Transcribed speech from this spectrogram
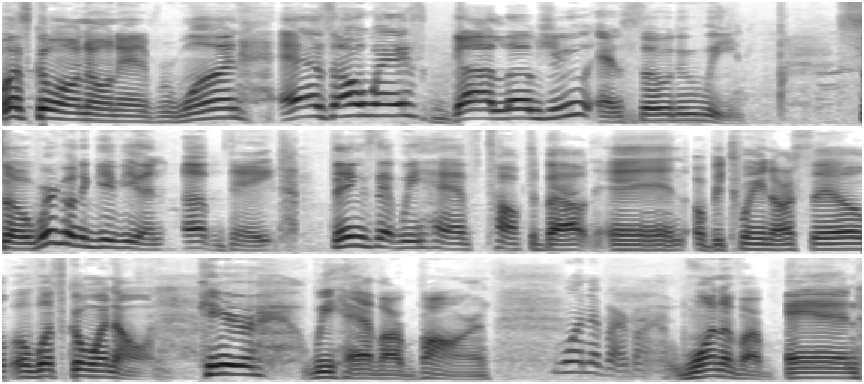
What's going on, everyone? As always, God loves you, and so do we. So, we're going to give you an update, things that we have talked about and or between ourselves, and what's going on. Here we have our barn. One of our barns. One of our, and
